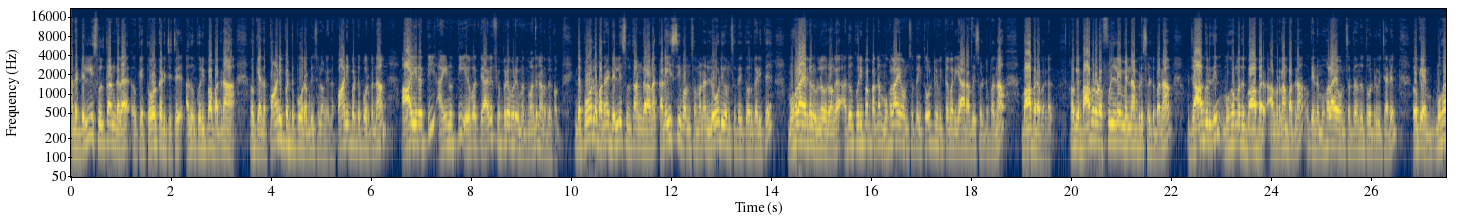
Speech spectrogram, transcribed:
அந்த டெல்லி சுல்தான்களை ஓகே தோற்கடிச்சிச்சு. அதுவும் குறிப்பாக பார்த்தீங்கன்னா ஓகே அந்த பானிப்பட்டு போர் அப்படின்னு சொல்லுவாங்க. இந்த பானிப்பட்டு போர் பார்த்தீங்கன்னா ஆயிரத்தி ஐநூற்றி இருபத்தி ஆறு பிப்ரவரி மந்த் வந்து நடந்திருக்கும். இந்த போரில் பார்த்தீங்கன்னா டெல்லி சுல்தான்களான கடைசி வம்சமான லோடி வம்சத்தை தோற்கடித்து முகலாயர்கள் உள்ளே வருவாங்க. அதுவும் குறிப்பாக பார்த்தா முகலாய வம்சத்தை தோற்றுவித்தவர் யார் அப்படின்னு சொல்லிட்டு பார்த்தீங்கன்னா பாபர் அவர்கள். ஓகே பாபரோட ஃபுல் நேம் என்ன அப்படின்னு சொல்லிட்டு பார்த்தா ஜாகிருதீன் முகமது பாபர். அவர் தான் பார்த்தீங்கன்னா ஓகே இந்த முகலாய வம்சத்தை வந்து தோற்றுவிச்சார். ஓகே முக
